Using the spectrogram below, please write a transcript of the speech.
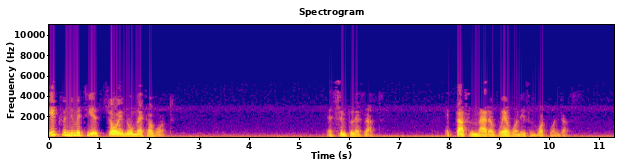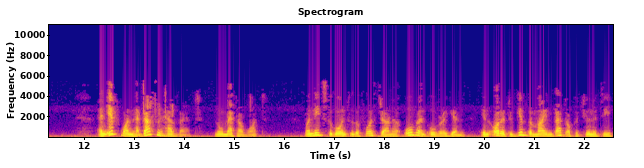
Equanimity is joy no matter what. As simple as that. It doesn't matter where one is and what one does. And if one doesn't have that, no matter what, one needs to go into the fourth jhana over and over again in order to give the mind that opportunity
